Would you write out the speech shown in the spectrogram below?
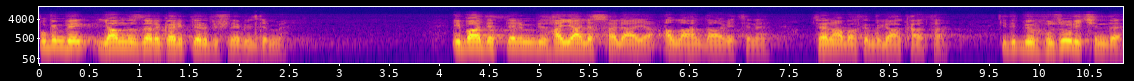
Bugün bir yalnızları, garipleri düşünebildim mi? İbadetlerin bir hayale salaya, Allah'ın davetine, Cenab-ı Hak'la mülakata, gidip bir huzur içinde,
